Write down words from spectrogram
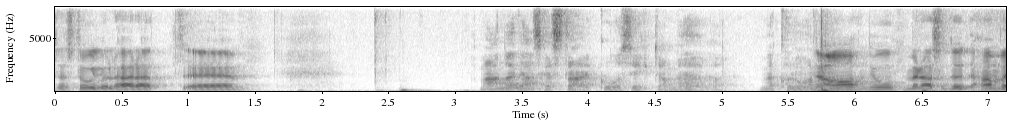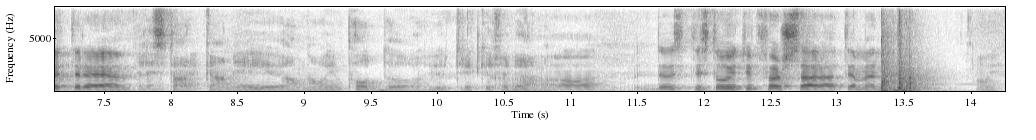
Sen stod det väl här att... Eh, Men han har ganska stark åsikt om det här va? Med Corona. ja, jo, men alltså det, han vet det... Eller starka, han är ju... Han har ju en podd och uttrycker sig där. Men... Ja, det, det står ju typ först så här att ja men... Oj.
